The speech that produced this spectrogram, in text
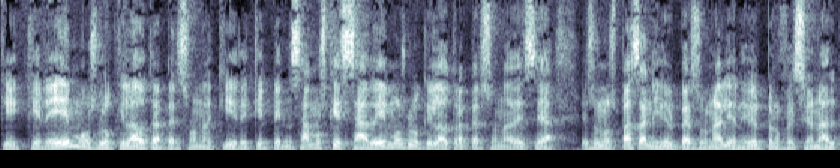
que creemos lo que la otra persona quiere, que pensamos que sabemos lo que la otra persona desea. Eso nos pasa a nivel personal y a nivel profesional.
